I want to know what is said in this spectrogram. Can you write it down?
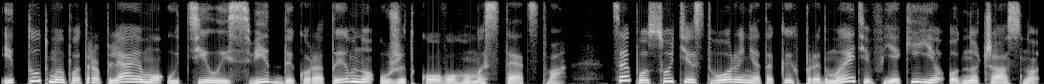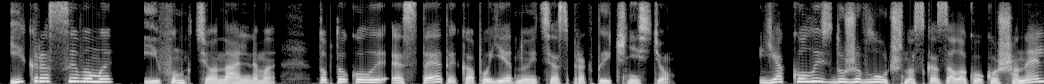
І тут ми потрапляємо у цілий світ декоративно-ужиткового мистецтва. Це, по суті, створення таких предметів, які є одночасно і красивими, і функціональними, тобто коли естетика поєднується з практичністю. Як колись дуже влучно сказала Коко Шанель,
